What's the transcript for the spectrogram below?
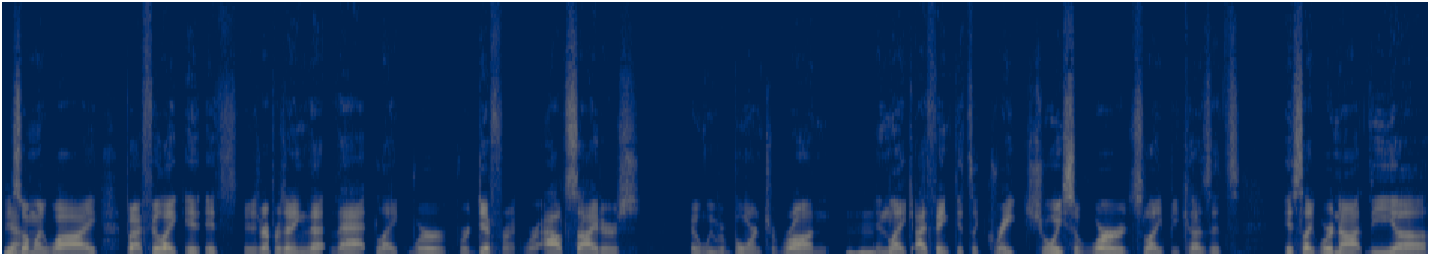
Yeah. So I'm like, why? But I feel like it, it's it's representing that that like we're we're different. We're outsiders, and we were born to run. Mhm. And like I think it's a great choice of words, like because it's it's like we're not the uh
